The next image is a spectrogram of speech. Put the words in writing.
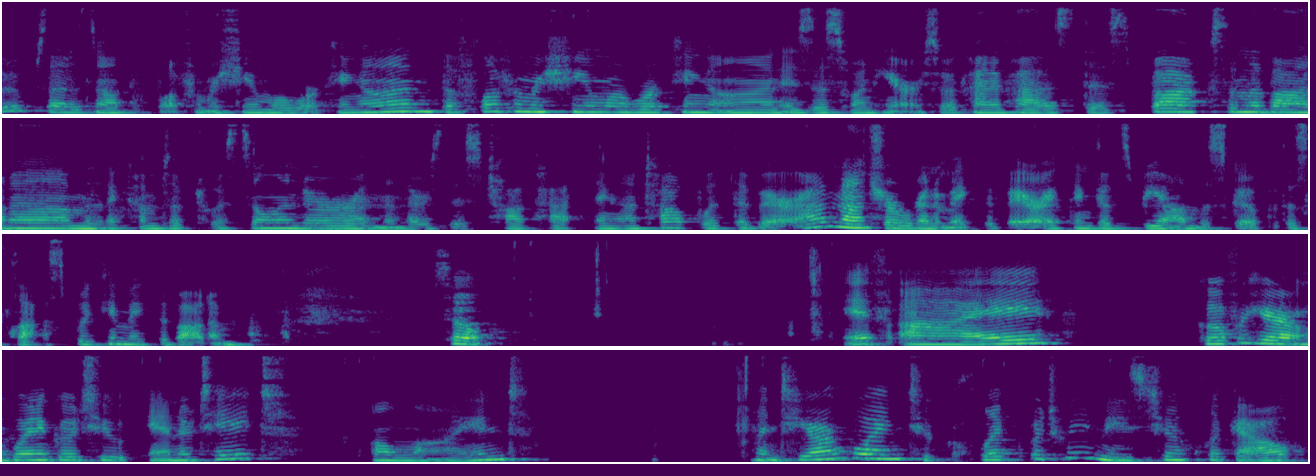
oops, that is not the fluffer machine we're working on. The fluffer machine we're working on is this one here. So it kind of has this box in the bottom and it comes up to a cylinder and then there's this top hat thing on top with the bear. I'm not sure we're going to make the bear. I think that's beyond the scope of this class. We can make the bottom. So if I go over here, I'm going to go to annotate, aligned. And here I'm going to click between these two and click out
